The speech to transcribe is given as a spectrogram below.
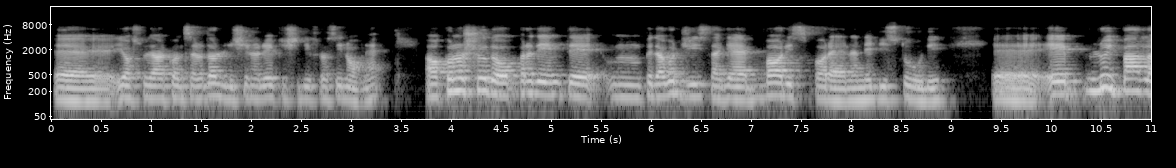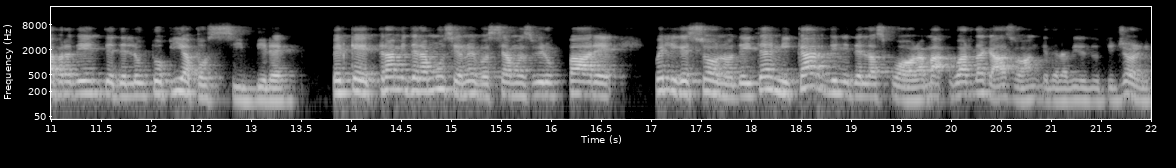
eh, io ho studiato al conservatorio Licino Refici di Frosinone, ho conosciuto praticamente un pedagogista che è Boris Forena negli studi eh, e lui parla praticamente dell'utopia possibile perché tramite la musica noi possiamo sviluppare quelli che sono dei temi cardini della scuola, ma guarda caso anche della vita di tutti i giorni.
